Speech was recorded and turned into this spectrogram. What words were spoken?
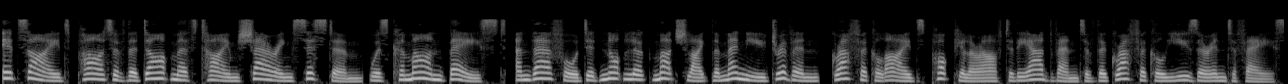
Its IDE part of the Dartmouth time-sharing system was command-based, and therefore did not look much like the menu-driven, graphical IDEs popular after the advent of the graphical user interface.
